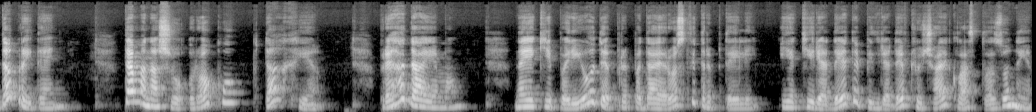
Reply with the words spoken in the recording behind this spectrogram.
Добрий день! Тема нашого уроку птахи. Пригадаємо, на які періоди припадає розквіт рептилій, які ряди та підряди включає клас плазуни,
